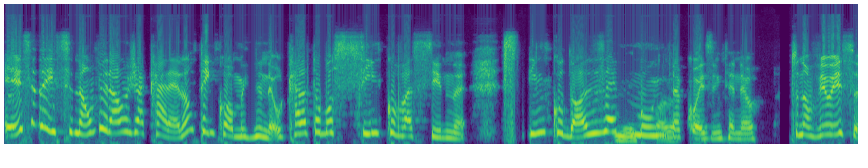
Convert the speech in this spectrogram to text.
Esse daí, se não virar um jacaré, não tem como, entendeu? O cara tomou cinco vacinas. Cinco doses é Muito muita foda. coisa, entendeu? Tu não viu isso?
